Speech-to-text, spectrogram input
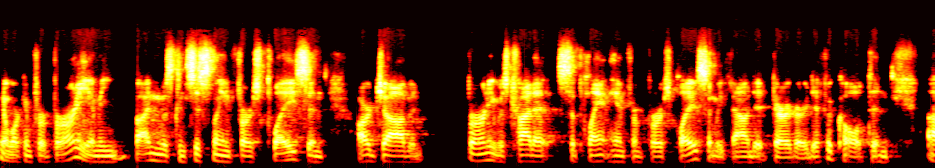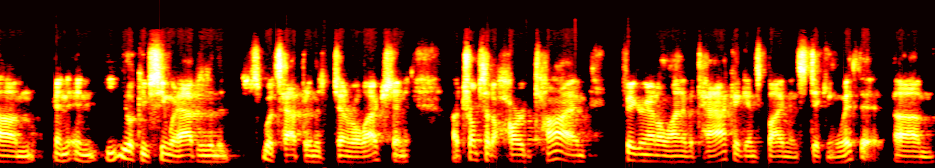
know working for Bernie. I mean Biden was consistently in first place, and our job and Bernie was try to supplant him from first place, and we found it very, very difficult. And um, and and look, you've seen what happens in the what's happened in the general election. Uh, Trump's had a hard time figuring out a line of attack against Biden and sticking with it. Um,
